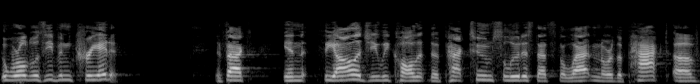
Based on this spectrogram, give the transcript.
the world was even created. In fact, in theology, we call it the Pactum Salutis, that's the Latin, or the Pact of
